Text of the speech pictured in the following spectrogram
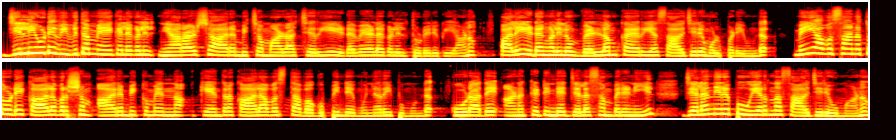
ജില്ലയുടെ വിവിധ മേഖലകളിൽ ഞായറാഴ്ച ആരംഭിച്ച മഴ ചെറിയ ഇടവേളകളിൽ തുടരുകയാണ്. പലയിടങ്ങളിലും വെള്ളം കയറിയ സാഹചര്യം ഉൾപ്പെടെയുണ്ട്. മെയ് അവസാനത്തോടെ കാലവർഷം ആരംഭിക്കുമെന്ന കേന്ദ്ര കാലാവസ്ഥാ വകുപ്പിന്റെ മുന്നറിയിപ്പുമുണ്ട്. കൂടാതെ അണക്കെട്ടിന്റെ ജലസംഭരണിയിൽ ജലനിരപ്പ് ഉയർന്ന സാഹചര്യവുമാണ്.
